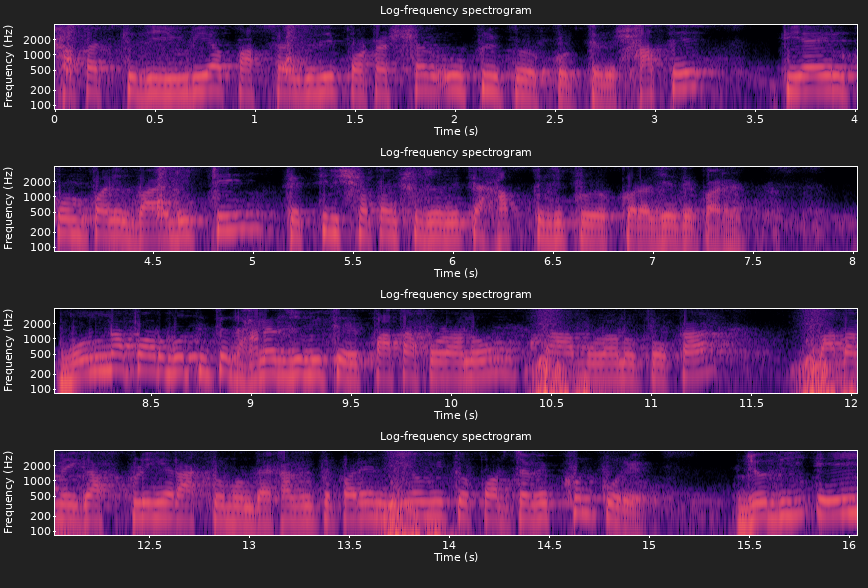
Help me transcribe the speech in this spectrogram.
সাত আট কেজি ইউরিয়া, পাঁচ ছয় কেজি পটাশ সার উপরি প্রয়োগ করতে হবে। সাথে পিআইএল কোম্পানির বায়োলিটি তেত্রিশ শতাংশ জমিতে হাফ কেজি প্রয়োগ করা যেতে পারে। বন্যা পরবর্তীতে ধানের জমিতে পাতা পোড়ানো পা মোড়ানো পোকা, বাদামি গাছ এর আক্রমণ দেখা যেতে পারে। নিয়মিত পর্যবেক্ষণ করে যদি এই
